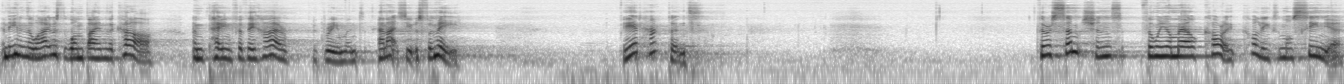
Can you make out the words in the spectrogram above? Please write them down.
and even though I was the one buying the car and paying for the hire agreement, and actually it was for me. It happens. There are assumptions that when your male colleagues are more senior.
